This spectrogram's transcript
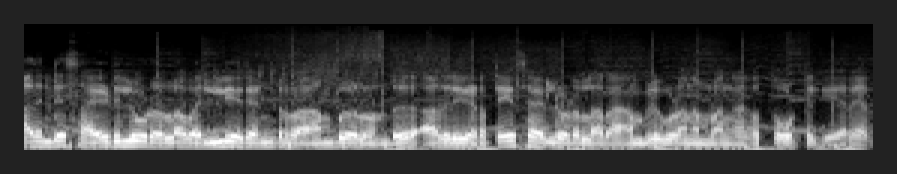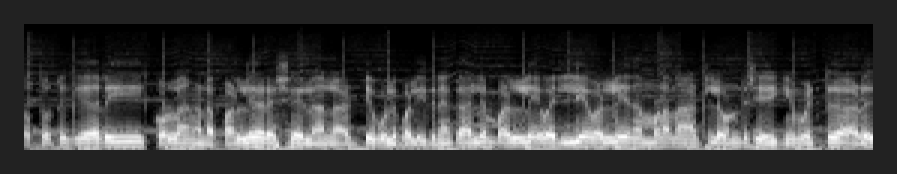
അതിന്റെ സൈഡിലൂടെയുള്ള വലിയ രണ്ട് റാമ്പുകളുണ്ട്. അതിൽ ഇടത്തെ സൈഡിലൂടെയുള്ള റാമ്പിൽ കൂടെ നമ്മൾ അങ്ങ് അകത്തോട്ട് കയറി അകത്തോട്ട് കയറി കൊള്ളാൻ കണ്ട പള്ളി രക്ഷയില്ല. നല്ല അടിപൊളി പള്ളി. ഇതിനേക്കാളും പള്ളി വലിയ പള്ളി നമ്മുടെ നാട്ടിലുണ്ട് ശരിക്കും വെട്ടുകാട്.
